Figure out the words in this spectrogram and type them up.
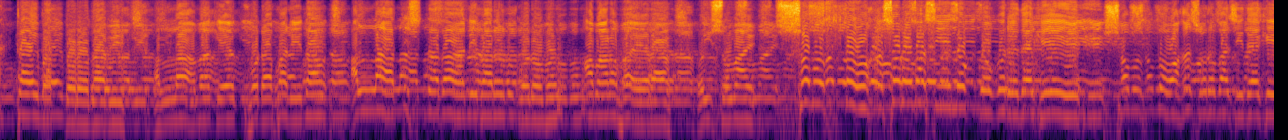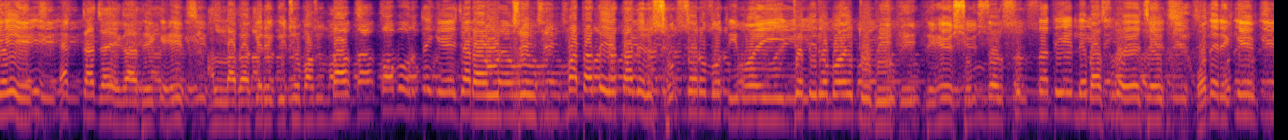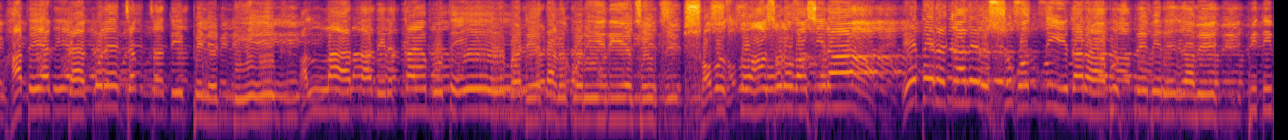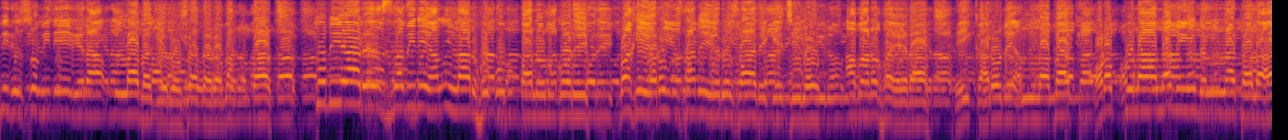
একটাই মাত্র দাবি, আল্লাহ আমাকে এক ফোঁটা পানি দাও, আল্লাহ তৃষ্ণাদা নিবারণ করব আমার ভাইয়েরা। ওই সময় সমস্ত হাসরবাসী লক্ষ্য করে দেখে, সমস্ত হাসরবাসী দেখে একটা জায়গা থেকে আল্লাহ পাকের কিছু বান্দা কবর থেকে যারা উঠছে, মাথাতে তাদের সুন্দর মতিময়, জ্যোতির্ময় টুপি, দেহে সুন্দর সুন্নতি লেবাস রয়েছে। ওদেরকে হাতে একটা করে জান্নাতি প্লেট দিয়ে আল্লাহ তাদের কায়ামতের মাঠে দাঁড় করিয়ে নিয়েছে। সমস্ত হাসরবাসীরা এদের গালের সুগন্ধি দ্বারা বুঝতে পেরে যাবে। পৃথিবীর জমিনে এরা আল্লাহ বাগে রোজাদার বান্দা। দুনিয়ার জমিনে আল্লাহর হুকুম পালন করে। বাকি রমজানে রোজা রেখেছিল। আমার ভাইয়েরা এই কারণে আল্লাহ পাক রব্বুল আলামিন আল্লাহ তাআলা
